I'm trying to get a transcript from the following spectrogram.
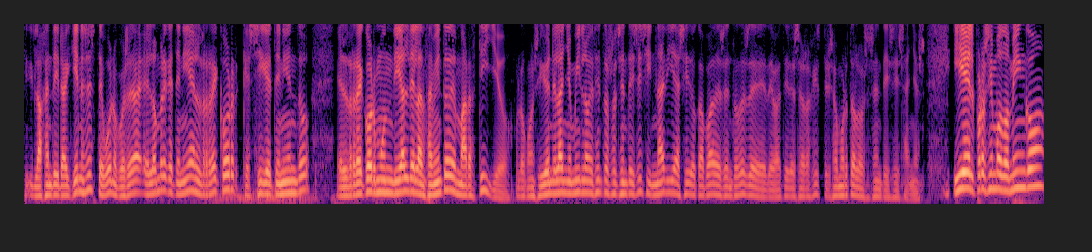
Y la gente dirá, ¿quién es este? Bueno, pues era el hombre que tenía el récord, que sigue teniendo, el récord mundial de lanzamiento de martillo. Lo consiguió en el año 1986 y nadie ha sido capaz desde entonces de, de batir ese registro. Y se ha muerto a los 66 años. Y el próximo domingo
